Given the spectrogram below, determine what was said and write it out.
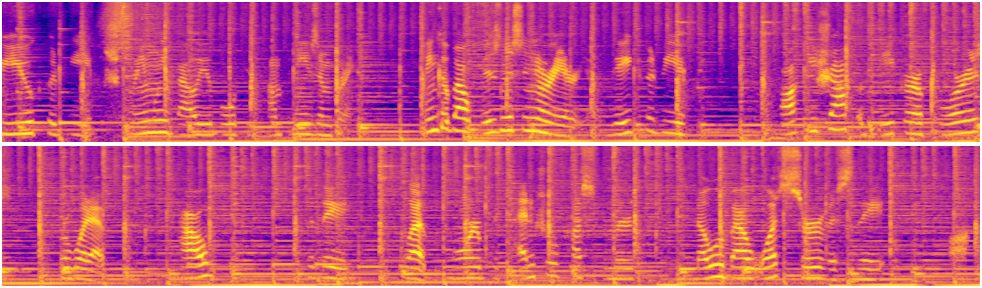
you could be extremely valuable to companies and brands. Think about business in your area. They could be a coffee shop, a baker, a florist, or whatever. How could they let more potential customers know about what service they offer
